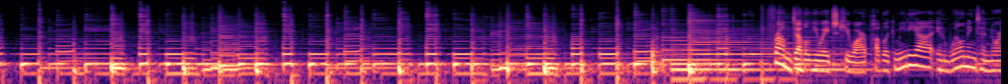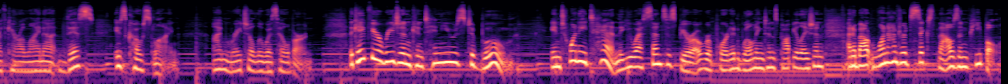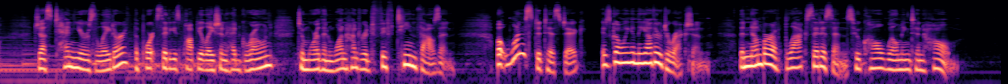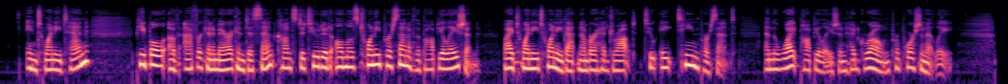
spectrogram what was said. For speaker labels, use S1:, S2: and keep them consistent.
S1: From WHQR Public Media in Wilmington, North Carolina, this is Coastline. I'm Rachel Lewis Hilburn. The Cape Fear region continues to boom. In 2010, the U.S. Census Bureau reported Wilmington's population at about 106,000 people. Just 10 years later, the port city's population had grown to more than 115,000. But one statistic is going in the other direction the number of black citizens who call Wilmington home. In 2010, people of African American descent constituted almost 20% of the population. By 2020, that number had dropped to 18%, and the white population had grown proportionately.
